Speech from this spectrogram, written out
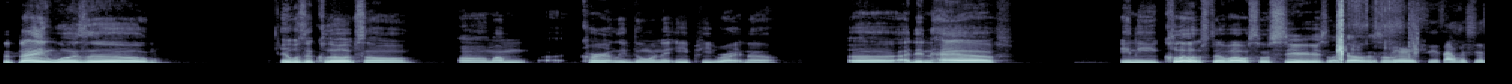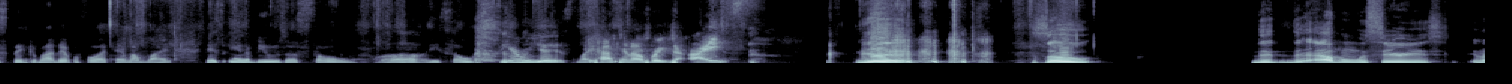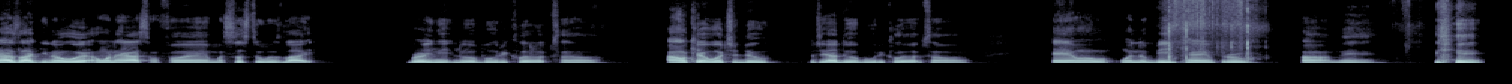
the thing was, um, it was a club song. Um, I'm currently doing the EP right now. Uh, I didn't have any club stuff, I was so serious. Like I was so Serious, I was just thinking about that before I came. I'm like, his interviews are so, uh, he's so serious. like, how can I break the ice? yeah. So the the album was serious, and I was like, you know what? I want to have some fun. My sister was like, bro, you need to do a booty club song. I don't care what you do, but you gotta do a booty club song. And when, the beat came through, oh man,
